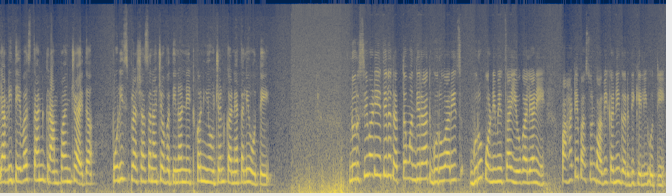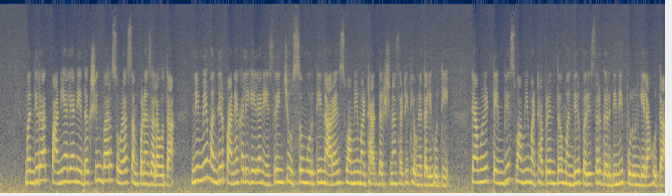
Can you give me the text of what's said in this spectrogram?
यावेळी देवस्थान ग्रामपंचायत पोलीस प्रशासनाच्या वतीनं नेटकं नियोजन करण्यात आले होते. नुरसीवाडी येथील दत्त मंदिरात गुरुवारीच गुरुपौर्णिमेचा योग आल्याने पहाटेपासून भाविकांनी गर्दी केली होती. मंदिरात पाणी आल्याने दक्षिण बार सोहळा संपन्न झाला होता. निम्मे मंदिर पाण्याखाली गेल्याने श्रींची उत्सव मूर्ती नारायण स्वामी मठात दर्शनासाठी ठेवण्यात आली होती. त्यामुळे टेंभे स्वामी मठापर्यंत मंदिर परिसर गर्दीने फुलून गेला होता.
